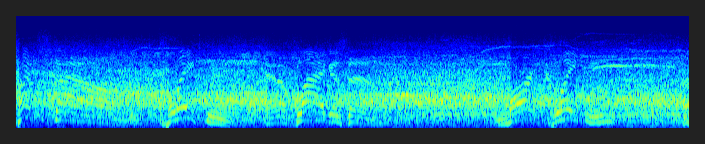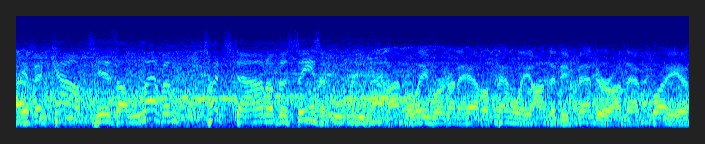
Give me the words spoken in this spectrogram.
Touchdown, Clayton. And a flag is down. Mark Clayton, if it counts, his 11th touchdown of the season. I believe we're going to have a penalty on the defender on that play as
